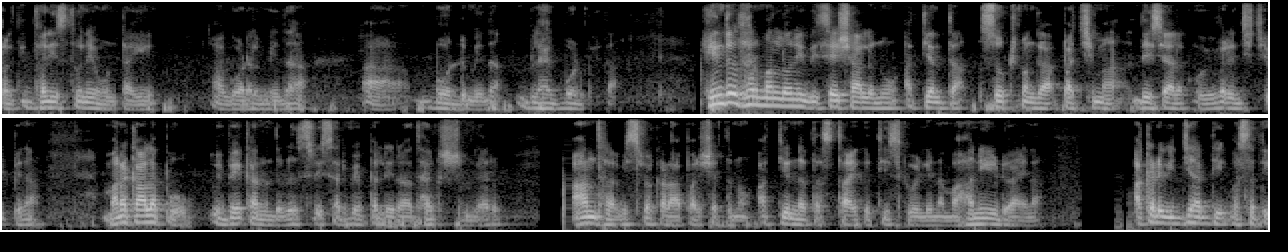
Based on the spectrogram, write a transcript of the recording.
ప్రతిధ్వనిస్తూనే ఉంటాయి. ఆ గోడల మీద ఆ బోర్డు మీద బ్లాక్ బోర్డు మీద. హిందూ ధర్మంలోని విశేషాలను అత్యంత సూక్ష్మంగా పశ్చిమ దేశాలకు వివరించి చెప్పిన మన కాలపు వివేకానందుడు శ్రీ సర్వేపల్లి రాధాకృష్ణన్ గారు ఆంధ్ర విశ్వకళా పరిషత్తును అత్యున్నత స్థాయికి తీసుకువెళ్ళిన మహనీయుడు ఆయన. అక్కడి విద్యార్థి వసతి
